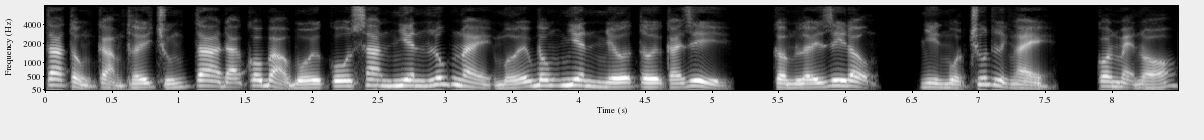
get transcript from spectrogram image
ta tổng cảm thấy chúng ta đã có bảo bối cô san nhiên lúc này mới bỗng nhiên nhớ tới cái gì, cầm lấy di động, nhìn một chút lịch ngày, con mẹ nó.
